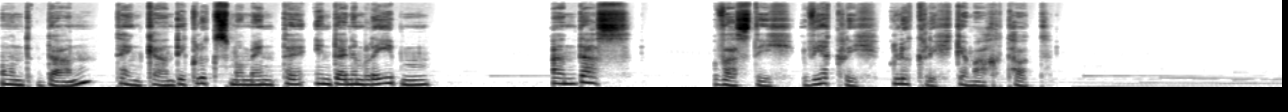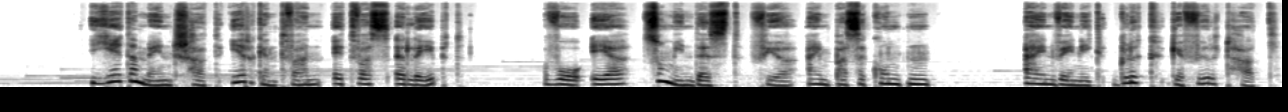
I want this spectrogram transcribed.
Und dann denke an die Glücksmomente in deinem Leben, an das, was dich wirklich glücklich gemacht hat. Jeder Mensch hat irgendwann etwas erlebt, wo er zumindest für ein paar Sekunden ein wenig Glück gefühlt hat.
